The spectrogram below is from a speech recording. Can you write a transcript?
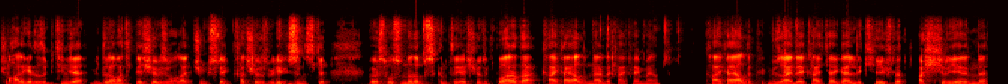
Şu hareket hızı bitince bir dramatikleşiyor bizim olay. Çünkü sürekli kaçıyoruz biliyorsunuz ki. Earth Boss'unda da bu sıkıntıyı yaşıyorduk. Bu arada kaykay aldım. Nerede kaykayım benim? Kaykay aldık. Müzayedeye kaykay geldik. Keyifler aşırı yerinde.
